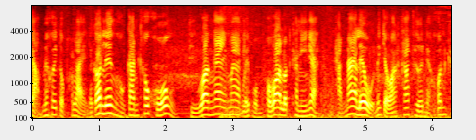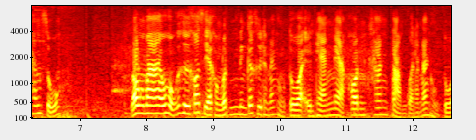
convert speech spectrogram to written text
จะไม่ค่อยตกเท่าไหร่ แล้วก็เรื่องของการเข้าโค้ง ถือว่าง่ายมากเลยผม เพราะว่ารถคันนี้เนี่ยหันหน้าเร็วเนื่องจากว่าค่าเทิร์นเนี่ยค่อนข้างสูงรองลงมาผมก็คือข้อเสียของรถนึงก็คือทางด้านของตัว N Tank เนี่ยค่อนข้างต่ำกว่าทางด้านของตัว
